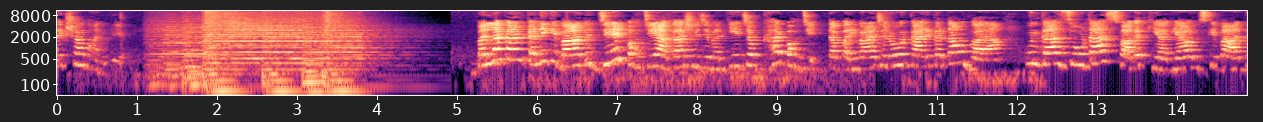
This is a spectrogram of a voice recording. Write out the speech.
दीक्षा भानुप्रिया बल्ला कांड करने के बाद जेल पहुँचे आकाश विजयवर्गीय जब घर पहुँचे, तब परिवारजनों और कार्यकर्ताओं द्वारा उनका जोरदार स्वागत किया गया और उसके बाद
